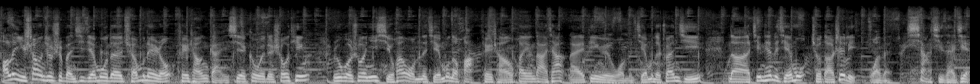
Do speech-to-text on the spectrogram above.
好了，以上就是本期节目的全部内容，非常感谢各位的收听。如果说你喜欢我们的节目的话，非常欢迎大家来订阅我们节目的专辑。那今天的节目就到这里，我们下期再见。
